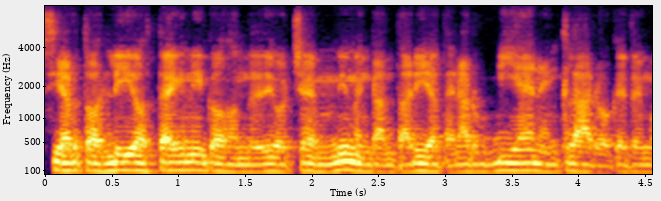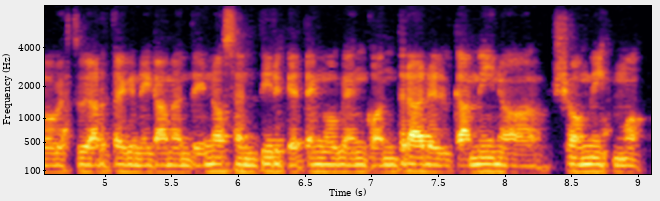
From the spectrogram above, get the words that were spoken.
ciertos líos técnicos donde digo, che, a mí me encantaría tener bien en claro que tengo que estudiar técnicamente y no sentir que tengo que encontrar el camino yo mismo.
